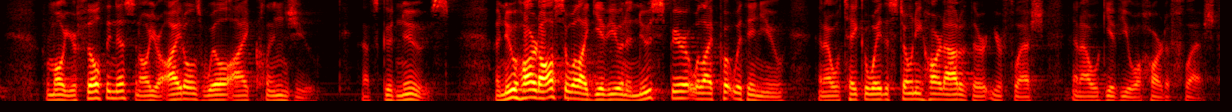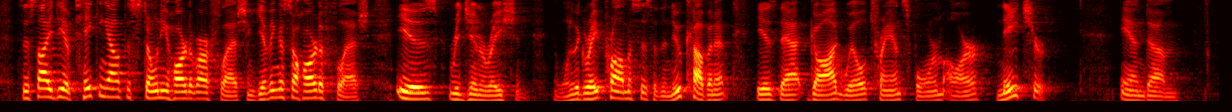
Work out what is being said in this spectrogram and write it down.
From all your filthiness and all your idols will I cleanse you. That's good news. A new heart also will I give you, and a new spirit will I put within you, and I will take away the stony heart out of the, your flesh, and I will give you a heart of flesh. So this idea of taking out the stony heart of our flesh and giving us a heart of flesh is regeneration. And one of the great promises of the new covenant is that God will transform our nature. And, um,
